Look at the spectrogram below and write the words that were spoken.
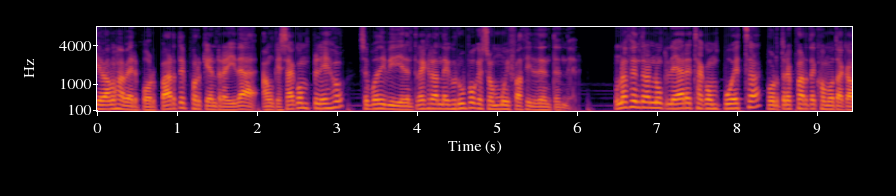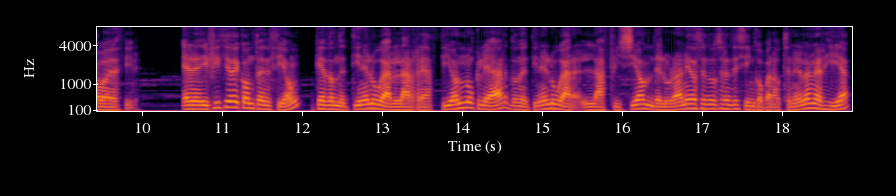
que vamos a ver por partes porque en realidad, aunque sea complejo, se puede dividir en tres grandes grupos que son muy fáciles de entender. Una central nuclear está compuesta por tres partes como te acabo de decir. El edificio de contención, que es donde tiene lugar la reacción nuclear, donde tiene lugar la fisión del uranio 235 para obtener la energía,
